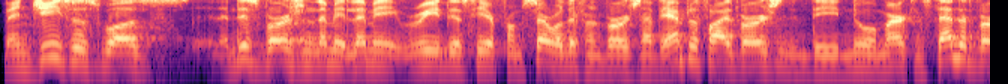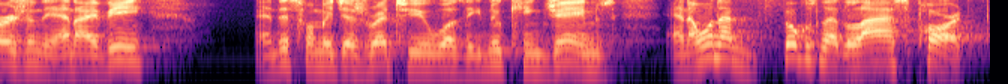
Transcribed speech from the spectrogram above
When Jesus was, in this version, let me, let me read this here from several different versions. I have the Amplified Version, the New American Standard Version, the NIV, and this one we just read to you was the New King James. And I want to focus on that last part.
